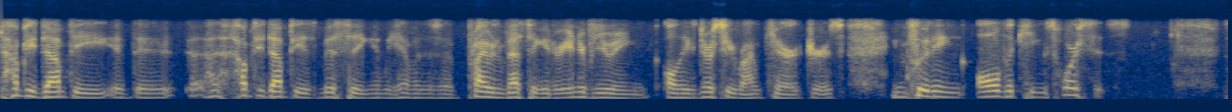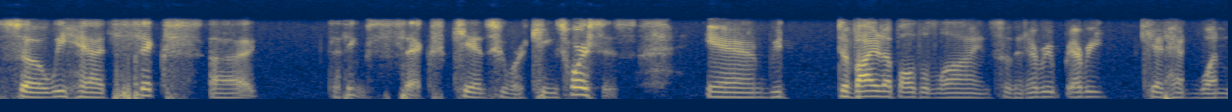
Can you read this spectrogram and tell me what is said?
Humpty Dumpty. The uh, Humpty Dumpty is missing, and we have there's a private investigator interviewing all these nursery rhyme characters, including all the king's horses. So we had six, uh, I think six kids who were king's horses, and we divided up all the lines so that every every kid had one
